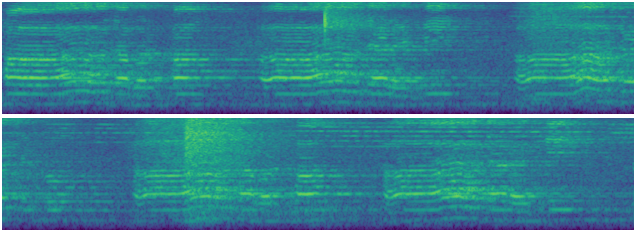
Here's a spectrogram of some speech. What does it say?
খ জবর খ খ জের খি খ পেশ খু খ জবর খ খ জের খি খ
